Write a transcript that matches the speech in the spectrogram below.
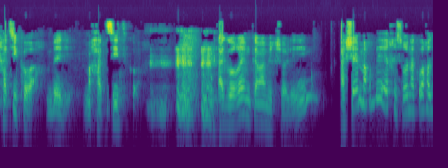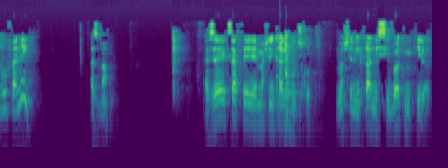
חצי כוח, בדיוק, מחצית כוח. הגורם כמה מכשולים, השם מרבה חסרון הכוח הגופני. אז מה? אז זה קצת מה שנקרא לימוד זכות, מה שנקרא נסיבות מקילות.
